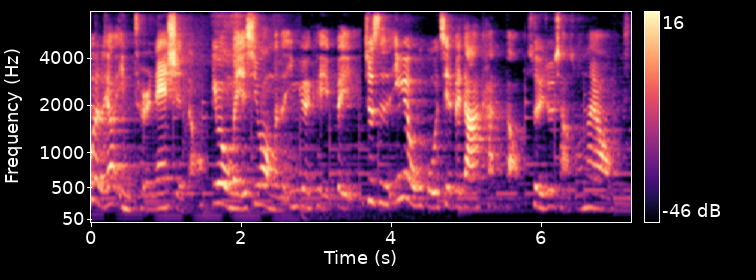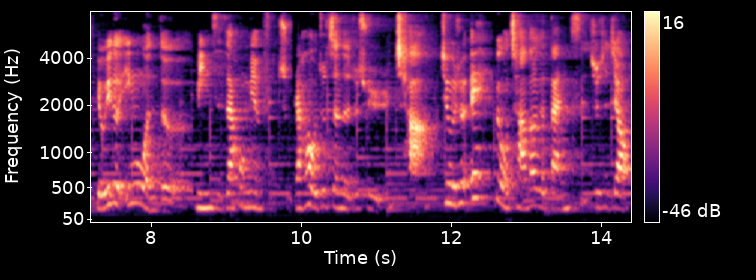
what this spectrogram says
为了要 international，因为我们也希望我们的音乐可以被，就是音乐无国界被大家看到，所以就想说，那要有一个英文的名字在后面辅助。然后我就真的就去查，结果就哎被我查到一个单词，就是叫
